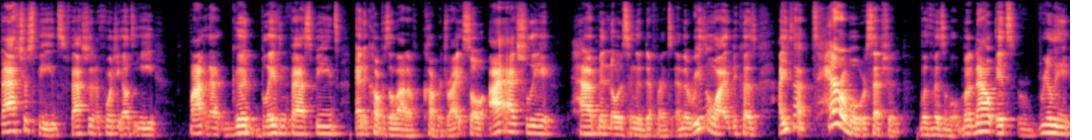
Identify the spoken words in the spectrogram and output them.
faster speeds, faster than 4G LTE, that good blazing fast speeds and it covers a lot of coverage, right? So I actually have been noticing the difference. And the reason why is because I used to have terrible reception with Visible, but now it's really,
